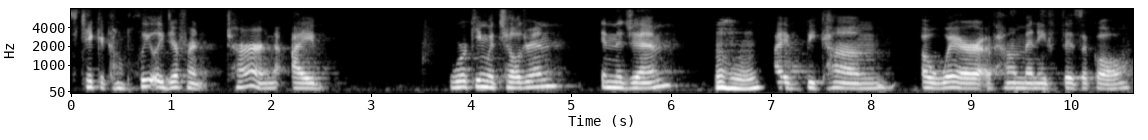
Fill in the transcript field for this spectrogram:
to take a completely different turn, I working with children in the gym, mm-hmm. I've become aware of how many physical,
